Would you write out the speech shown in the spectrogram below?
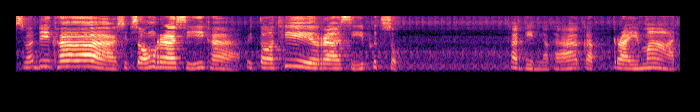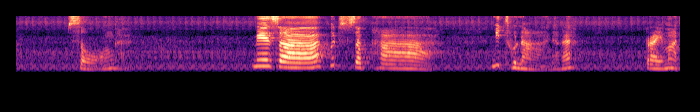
สวัสดีค่ะ 12 ราศีค่ะ ไปต่อที่ราศีพฤษภธาตุดินนะคะ กับไตรมาสสองค่ะ เมษาพฤษภา มิถุนานะคะ ไตรมาส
